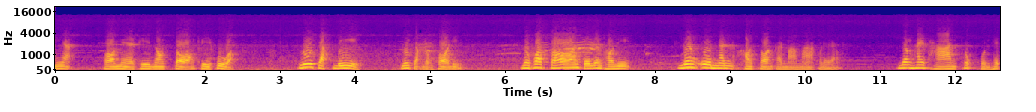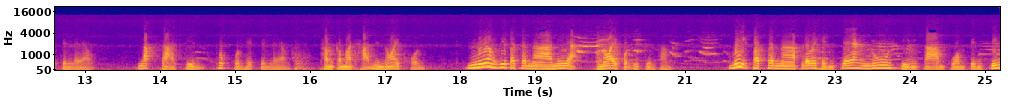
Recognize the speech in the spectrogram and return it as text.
เนี่ยพ่อแม่พี่น้องสองพี่ผัว รู้จักดี รู้จักหลวงพ่อดีหลวงพ่อสอนแต่เรื่องเท่านี้ เรื่องอื่นนั้นเขาสอนกันมามากแล้ว เรื่องให้ทานทุกคนเฮ็ดเป็นแล้ว รักษาศีลทุกคนเฮ็ดเป็นแล้วทำกรรมฐานนี่น้อยคน เรื่องวิปัสสนาเนี่ยน้อยคนอีกเป็นซ้ำวิปัสสนาแปลว่าเห็นแจ้งรู้จริงตามความเป็นจริง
